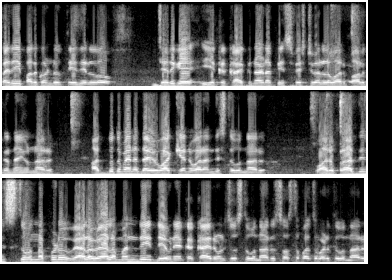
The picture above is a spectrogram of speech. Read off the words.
పది పదకొండు తేదీలలో జరిగే ఈ యొక్క కాకినాడ పీస్ ఫెస్టివల్లో వారు పాల్గొన్నాయి ఉన్నారు. అద్భుతమైన దైవ వాక్యాన్ని వారు అందిస్తూ ఉన్నారు. వారు ప్రార్థిస్తూ ఉన్నప్పుడు వేల వేల మంది దేవుని యొక్క కార్యములు చూస్తూ ఉన్నారు స్వస్థపరచబడుతూ ఉన్నారు.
